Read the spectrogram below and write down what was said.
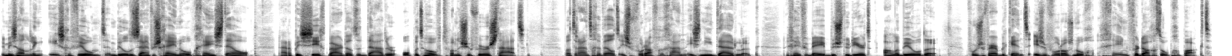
De mishandeling is gefilmd en beelden zijn verschenen op geen stel. Daarop is zichtbaar dat de dader op het hoofd van de chauffeur staat. Wat er aan het geweld is voorafgegaan is niet duidelijk. De GVB bestudeert alle beelden. Voor zover bekend is er vooralsnog geen verdachte opgepakt.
